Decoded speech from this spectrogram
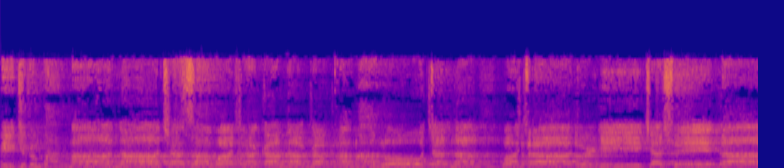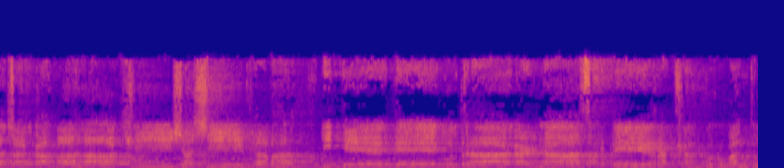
विजृम्भमाना च स वज्रकनकप्रभलोचन वज्रादुर्गी च श्वेता च कमलाक्षी शशिप्रभा इत्येते पुत्राकर्णा सर्वे रक्षम् कुर्वन्तु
